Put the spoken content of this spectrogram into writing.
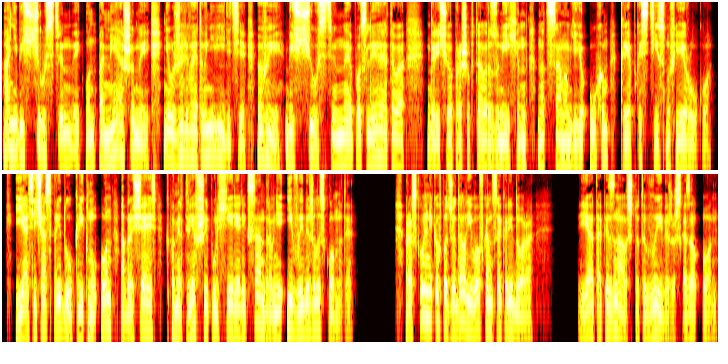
а не бесчувственный. Он помешанный. Неужели вы этого не видите? Вы, бесчувственная после этого, — горячо прошептал Разумихин над самым ее ухом, крепко стиснув ей руку. «Я сейчас приду!» — крикнул он, обращаясь к помертвевшей Пульхере Александровне, и выбежал из комнаты. Раскольников поджидал его в конце коридора — «Я так и знал, что ты выбежишь», — сказал он.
